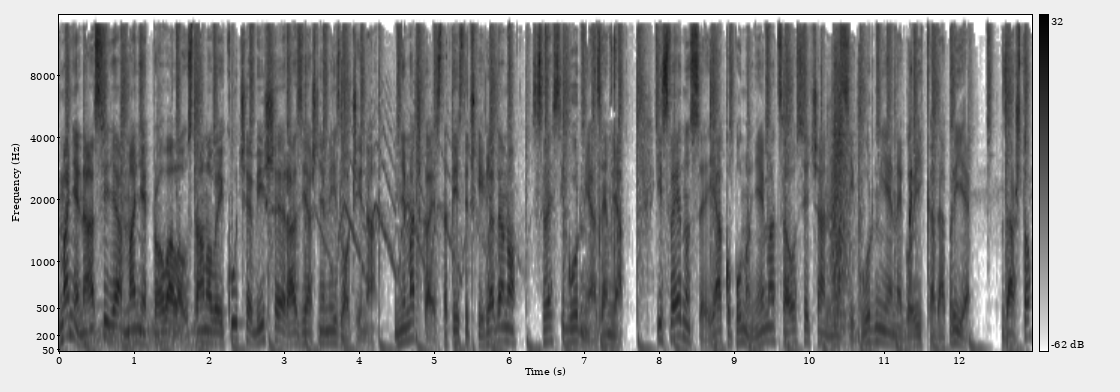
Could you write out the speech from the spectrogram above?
Manje nasilja, manje provala u stanove i kuće, više razjašnjenih zločina. Njemačka je statistički gledano sve sigurnija zemlja. I svejedno se jako puno Njemaca osjeća nesigurnije nego ikada prije. Zašto?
